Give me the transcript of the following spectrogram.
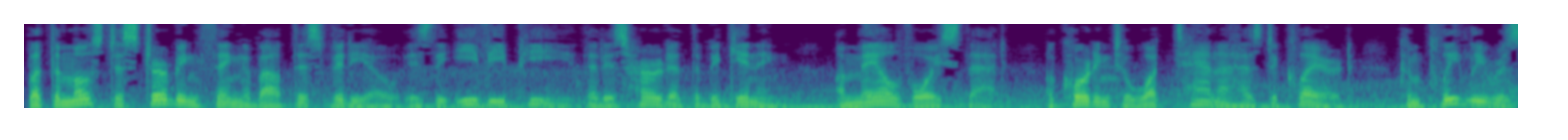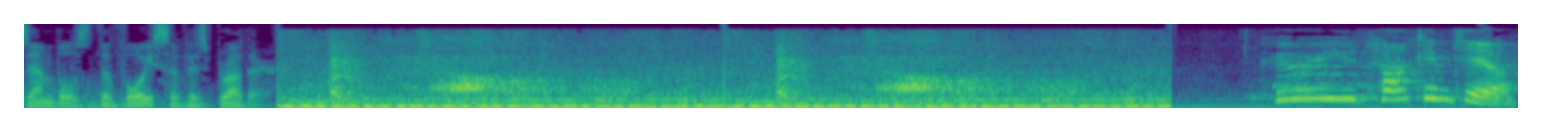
But the most disturbing thing about this video is the EVP that is heard at the beginning, a male voice that, according to what Tana has declared, completely resembles the voice of his brother. Who are you talking to?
